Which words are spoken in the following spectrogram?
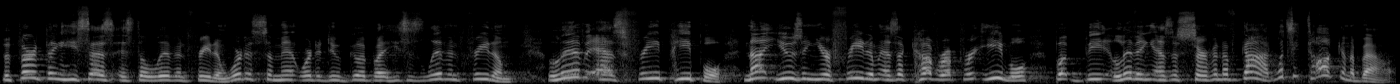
The third thing he says is to live in freedom. We're to submit, we're to do good, but he says live in freedom. Live as free people, not using your freedom as a cover up for evil, but be living as a servant of God. What's he talking about?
